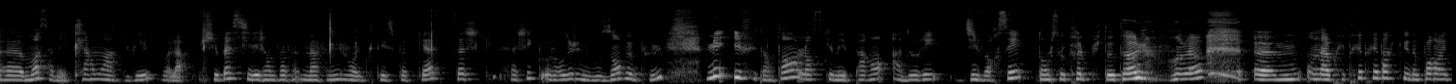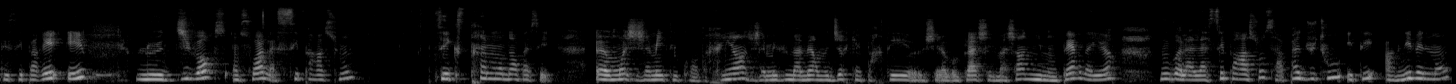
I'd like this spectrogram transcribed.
euh, moi, ça m'est clairement arrivé. Voilà, je sais pas si les gens de ma famille vont écouter ce podcast. Sachez, qu'aujourd'hui, je ne vous en veux plus. Mais il fut un temps, lorsque mes parents adoraient divorcer, dans le secret le plus total, voilà, euh, on a appris très très tard que nos parents étaient séparés et le divorce en soi, la séparation, c'est extrêmement bien passé. Euh, moi, j'ai jamais été au courant de rien. J'ai jamais vu ma mère me dire qu'elle partait euh, chez l'avocat, chez le machin, ni mon père d'ailleurs. Donc voilà, la séparation, ça n'a pas du tout été un événement.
